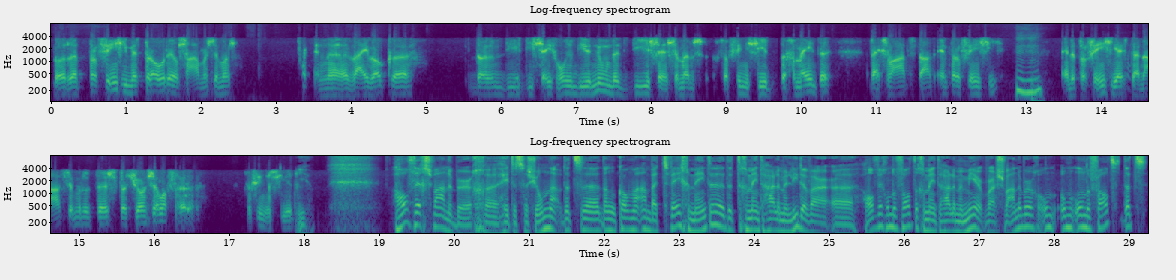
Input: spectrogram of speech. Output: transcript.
door de provincie met ProRail samen, zeg maar. En uh, wij hebben ook, uh, die, die 7 miljoen die je noemde, die is zeg maar, gefinancierd de gemeente, Rijkswaterstaat en provincie. Mm -hmm. En de provincie heeft daarnaast zeg maar, het station zelf gefinancierd. Ja. Halfweg Zwanenburg uh, heet het station. Nou, dat, uh, dan komen we aan bij twee gemeenten. De, de gemeente Haarlemmerlieden waar uh, Halfweg onder valt. De gemeente Haarlemmermeer waar Zwanenburg on, om, onder valt. Dat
